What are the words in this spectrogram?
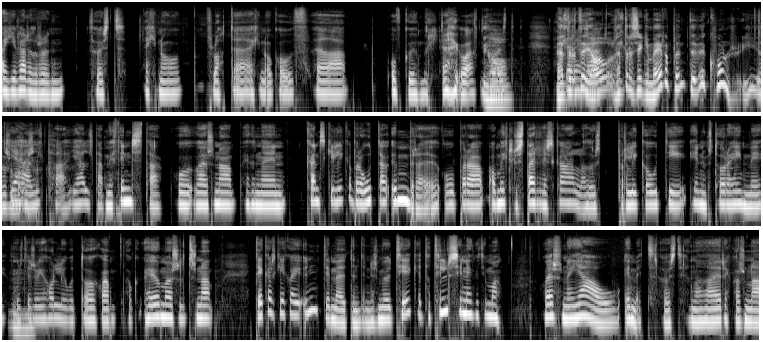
að ég verður orðin, þú veist, ekki nóg flott eða ekki nóg góð eða ofgumul eða eitthvað. Heldur þetta, þetta ekki meira bundið við konur í þessum ég held það, ég held það, mér finnst það og það er svona einhvern veginn kannski líka bara út af umræðu og bara á miklu stærri skala, þú veist, bara líka út í hinnum stóra heimi, þú veist, Mhm. eins og í Hollywood og eitthvað, þá hefur maður svolítið svona þetta er kannski eitthvað í undir meðutundinni sem hefur tekið þetta til sín einhvern tíma og er svona, já, einmitt, þú veist hérna, það er eitthvað svona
